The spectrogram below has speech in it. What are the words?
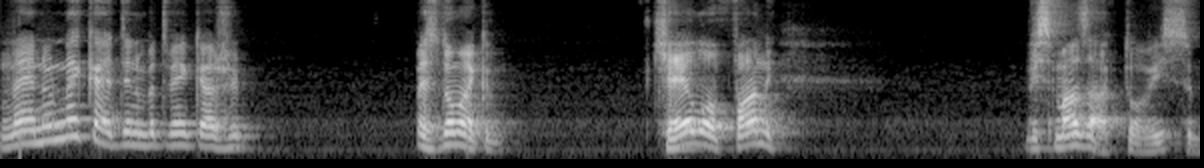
nē, nu nekaitina, bet vienkārši es domāju, ka Halo fani vismazāk to visu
